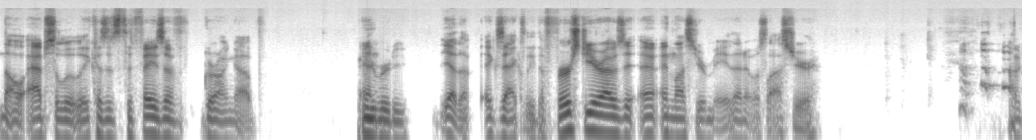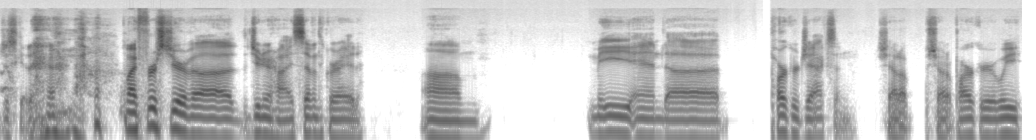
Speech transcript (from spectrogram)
No, absolutely, because it's the phase of growing up. And- puberty. Yeah, the, exactly. The first year I was, i- uh, unless you're me, then it was last year. I'm just kidding. My first year of uh junior high, seventh grade. Um, me and uh Parker Jackson. Shout out, shout out Parker. We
